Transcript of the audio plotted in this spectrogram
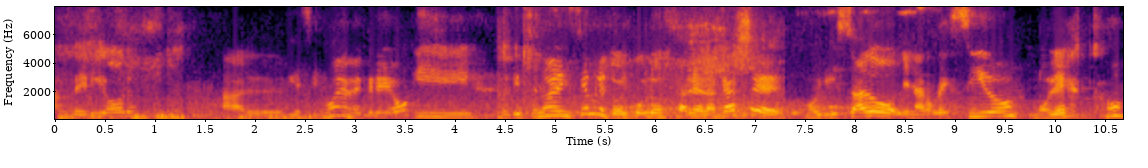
anterior al 19 creo y el 19 de diciembre todo el pueblo sale a la calle movilizado, enardecido, molesto.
